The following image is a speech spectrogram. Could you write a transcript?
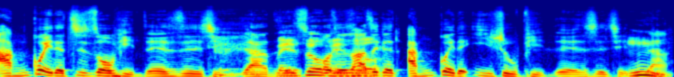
昂贵的制作品这件事情，这样子，没错，或者说它是个昂贵的艺术品这件事情，这样。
